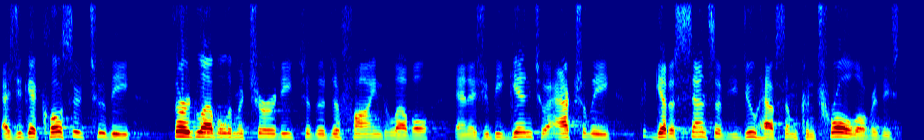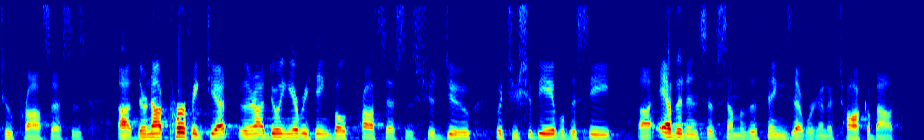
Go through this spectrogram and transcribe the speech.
As you get closer to the third level of maturity, to the defined level, and as you begin to actually get a sense of you do have some control over these two processes. Uh, they're not perfect yet. They're not doing everything both processes should do, but you should be able to see uh, evidence of some of the things that we're going to talk about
